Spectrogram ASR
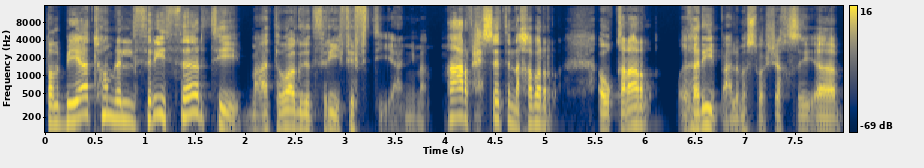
طلبياتهم لل 330 مع تواجد ال 350 يعني ما أعرف حسيت إنه خبر أو قرار غريب على المستوى الشخصي. آه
